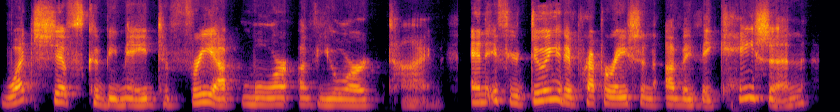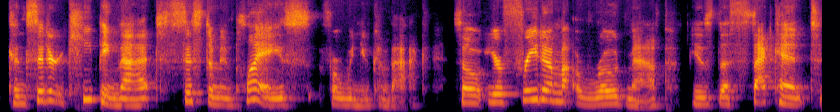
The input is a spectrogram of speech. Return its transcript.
what shifts could be made to free up more of your time? And if you're doing it in preparation of a vacation, consider keeping that system in place for when you come back. So, your freedom roadmap is the second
